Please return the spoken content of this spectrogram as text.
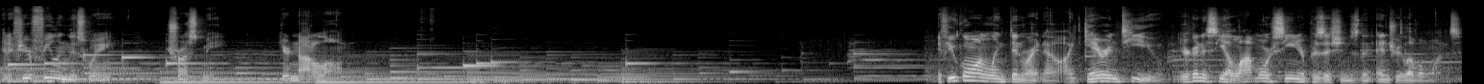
And if you're feeling this way, trust me, you're not alone. If you go on LinkedIn right now, I guarantee you, you're gonna see a lot more senior positions than entry level ones.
